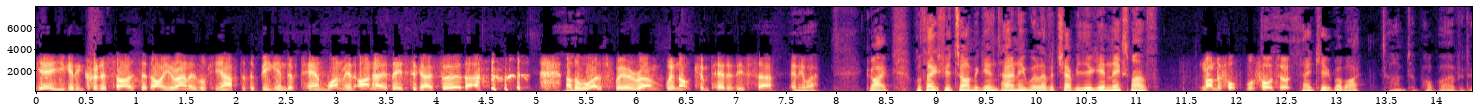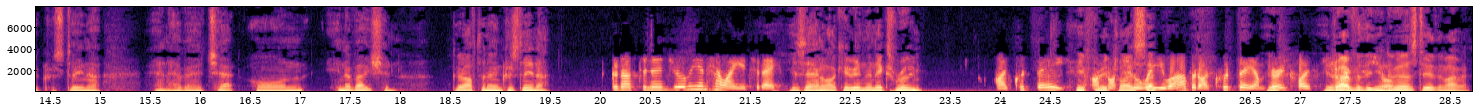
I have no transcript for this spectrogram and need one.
yeah, you're getting criticised that, oh, you're only looking after the big end of town one minute. Oh, no, it needs to go further. Otherwise, we're, um, we're not competitive. So anyway. Great. Well, thanks for your time again, Tony. We'll have a chat with you again next month. Wonderful. Look forward to it. Thank you. Bye bye. Time to pop over to Christina and have our chat on innovation. Good afternoon, Christina. Good afternoon, Julian. How are you today? You sound like you're in the next room. I could be. You're I'm not close, sure where you are, but I could be. I'm very close. You're over the university at the moment.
